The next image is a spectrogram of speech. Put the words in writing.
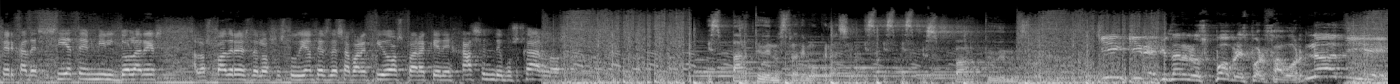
cerca de 7 mil dólares a los padres de los estudiantes desaparecidos para que dejasen de buscarlos. Es parte de nuestra democracia. Es, es, es, es parte de nuestra ¿Quién quiere ayudar a los pobres, por favor? ¡Nadie!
